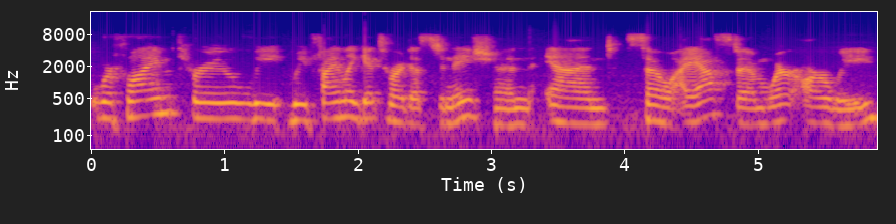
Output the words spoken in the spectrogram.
we're flying through. We we finally get to our destination, and so I asked him, "Where are we?"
